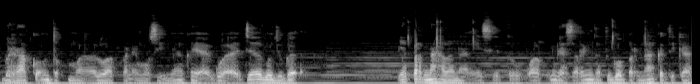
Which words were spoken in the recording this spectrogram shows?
berhak untuk meluapkan emosinya. Kayak gue aja gue juga ya pernah lah nangis gitu. Walaupun nggak sering tapi gue pernah ketika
